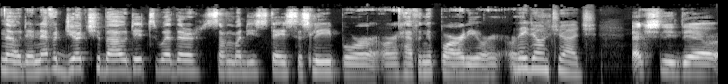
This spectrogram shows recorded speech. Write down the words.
no, they never judge about it whether somebody stays asleep or, or having a party or, or they don't judge actually they're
